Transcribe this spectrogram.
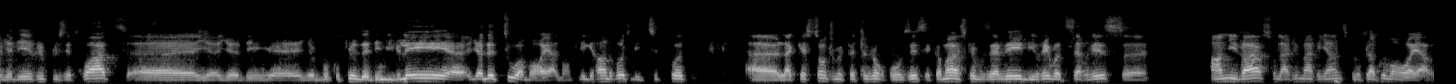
il y a des rues plus étroites, euh, il, y a, il, y a des, euh, il y a beaucoup plus de dénivelé, il y a de tout à Montréal. Donc, les grandes routes, les petites routes. la question que je me fais toujours poser, c'est comment est-ce que vous allez livrer votre service en hiver sur la rue Marianne, sur le plateau Mont-Royal?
